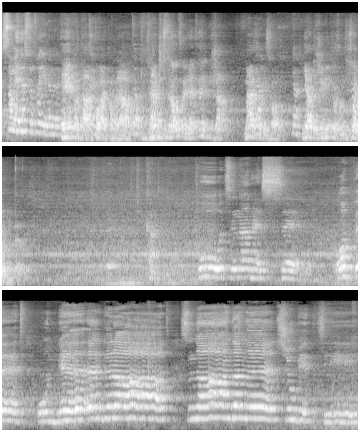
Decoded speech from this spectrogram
samo jedna strofa i jedan refren. E, pa tako je, pa bravo. Dobro. Znači, strofa i refren, žal. Marko, Da. izvoli. Da. Ja držim mikrofon, ti slobodno pevaj. Kad put nanese opet u njen grad, znam da neću biti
